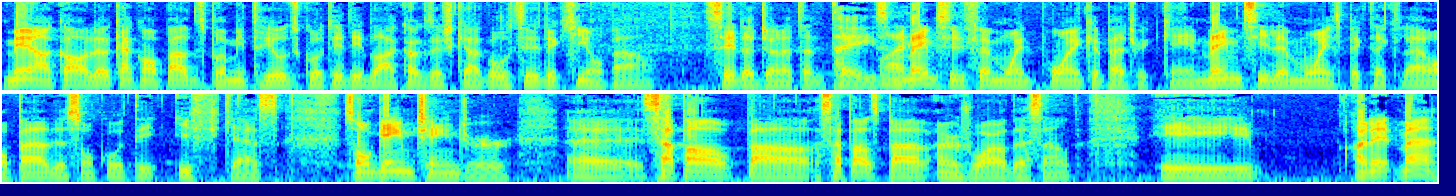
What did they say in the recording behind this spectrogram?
Mais encore là, quand on parle du premier trio du côté des Blackhawks de Chicago, tu sais de qui on parle? C'est de Jonathan Taze. Ouais. Même s'il fait moins de points que Patrick Kane, même s'il est moins spectaculaire, on parle de son côté efficace, son game changer. Euh, ça, part par, ça passe par un joueur de centre. Et honnêtement,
